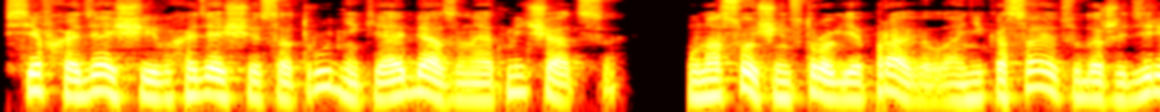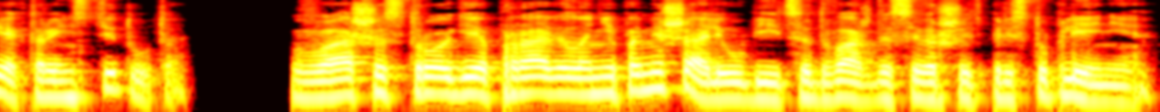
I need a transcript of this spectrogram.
«Все входящие и выходящие сотрудники обязаны отмечаться. У нас очень строгие правила, они касаются даже директора института». «Ваши строгие правила не помешали убийце дважды совершить преступление»,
